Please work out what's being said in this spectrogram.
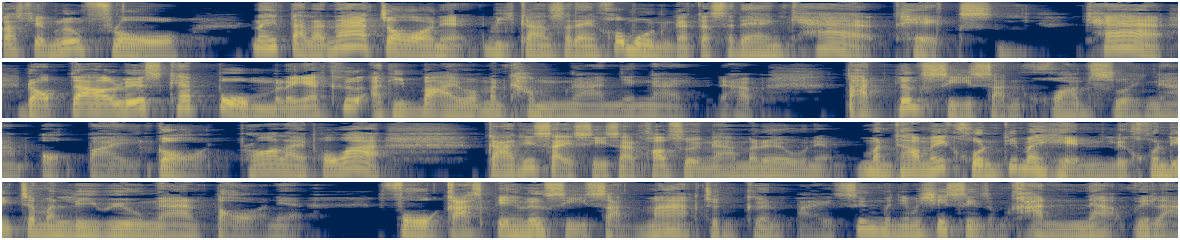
กัสเพียงเรื่อง flow ในแต่ละหน้าจอเนี่ยมีการแสดงข้อมูลกันแต่แสดงแค่ text แค่ drop down list แค่ปุ่มอะไรเงี้ยคืออธิบายว่ามันทำงานยังไงนะครับตัดเรื่องสีสันความสวยงามออกไปก่อน เพราะอะไรเพราะว่าการที่ใส่สีสันความสวยงามมาเร็วเนี่ยมันทำให้คนที่มาเห็นหรือคนที่จะมารีวิวงานต่อเนี่ยโฟกัสเพียงเรื่องสีสันมากจนเกินไป ซึ่งมันยังไม่ใช่สิ่งสำคัญณเวลา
